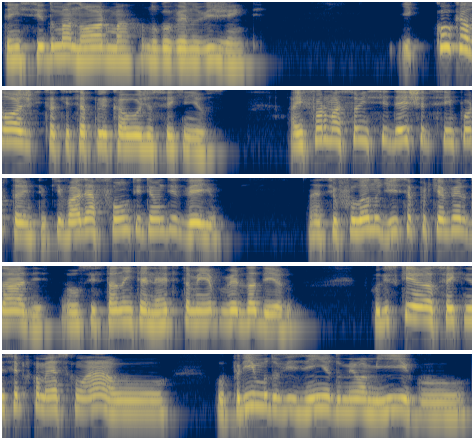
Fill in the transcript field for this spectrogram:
tem sido uma norma no governo vigente. E qual que é a lógica que se aplica hoje às fake news? A informação em si deixa de ser importante, o que vale é a fonte de onde veio. Né? Se o fulano disse é porque é verdade, ou se está na internet também é verdadeiro. Por isso que as fake news sempre começam com ah, o, o primo do vizinho do meu amigo,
